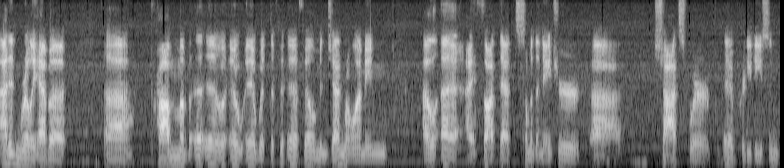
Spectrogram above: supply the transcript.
I didn't really have a uh, problem of, uh, uh, uh, with the film in general. I mean, I, I thought that some of the nature shots were pretty decent.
